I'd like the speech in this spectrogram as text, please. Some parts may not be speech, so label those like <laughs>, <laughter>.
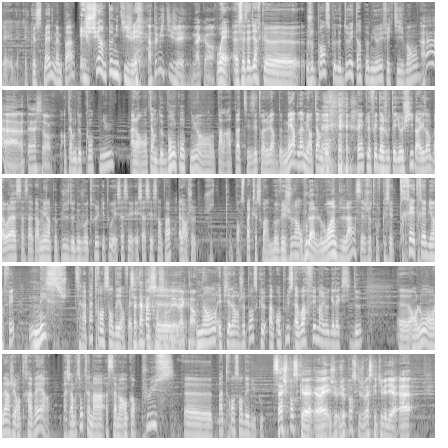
il y, a quelques semaines, même pas. Et je suis un peu mitigé. Un peu mitigé, d'accord. Ouais, euh, c'est-à-dire que je pense que le 2 est un peu mieux, effectivement. Ah, intéressant. En termes de contenu, alors en termes de bon contenu, on parlera pas de ces étoiles vertes de merde là, mais en termes de <laughs> rien que le fait d'ajouter Yoshi par exemple, bah voilà, ça, ça permet un peu plus de nouveaux trucs et tout, et ça c'est et ça c'est sympa. Alors je, je pense pas que ce soit un mauvais jeu, hein. oula loin de là, je trouve que c'est très très bien fait, mais ça m'a pas transcendé en fait. Ça t'a pas transcendé, d'accord. Non, et puis alors je pense que en plus avoir fait Mario Galaxy 2 euh, en long, en large et en travers, bah, j'ai l'impression que ça m'a ça m'a encore plus euh, pas transcender du coup. Ça, je pense que, ouais, je, pense que je vois ce que tu veux dire. Euh,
